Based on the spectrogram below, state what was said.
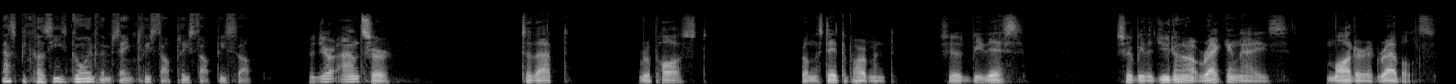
That's because he's going to them saying, "Please stop, please stop, please stop." But your answer to that riposte from the State Department should be this: should be that you do not recognize moderate rebels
